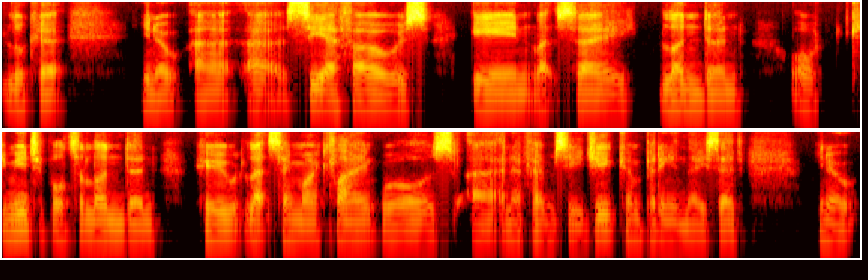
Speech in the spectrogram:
look at you know uh, uh, CFOs in let's say London or commutable to London who, let's say my client was uh, an FMCG company and they said, you know,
